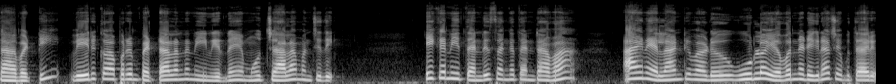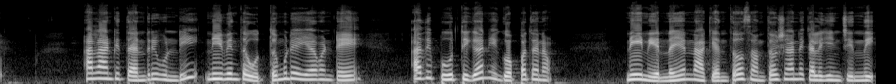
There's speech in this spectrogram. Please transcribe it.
కాబట్టి వేరు కాపురం పెట్టాలన్న నీ నిర్ణయము చాలా మంచిది. ఇక నీ తండ్రి సంగతి అంటావా? ఆయన ఎలాంటివాడు? ఊళ్ళో ఎవరిని అడిగినా చెబుతారు. అలాంటి తండ్రి ఉండి నీవింత ఉత్తముడయ్యావంటే అది పూర్తిగా నీ గొప్పతనం. నీ నిర్ణయం నాకెంతో సంతోషాన్ని కలిగించింది.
